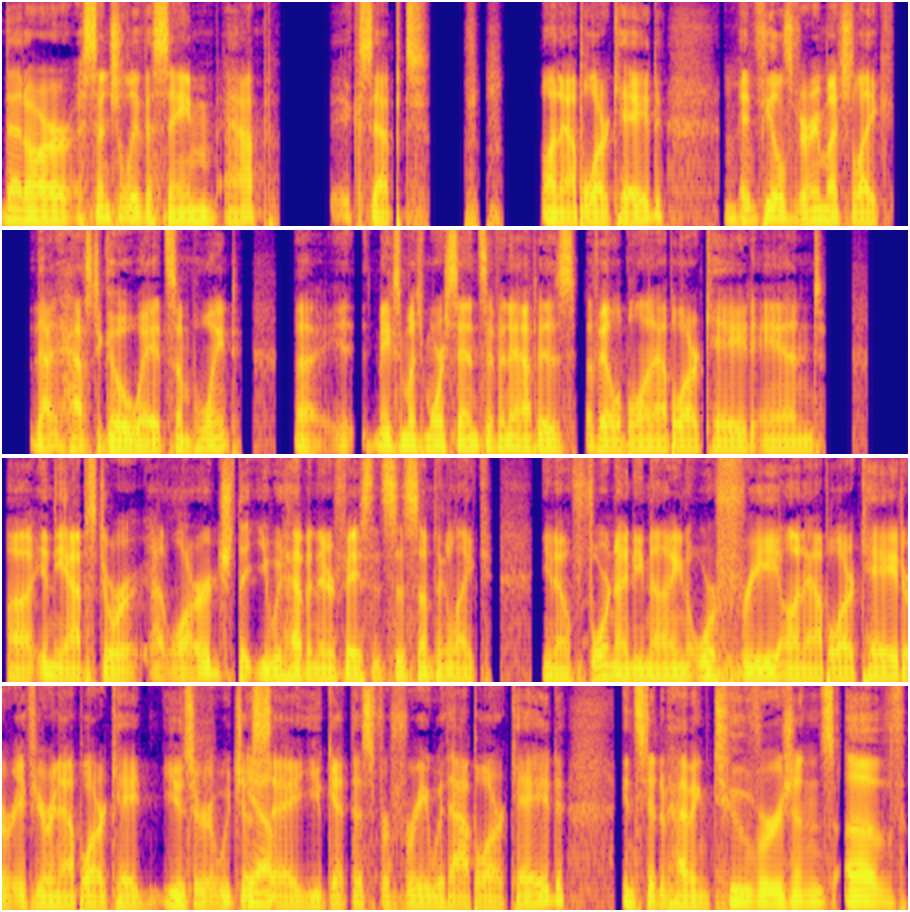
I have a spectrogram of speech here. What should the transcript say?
that are essentially the same app except on Apple Arcade. Mhm. it feels very much like that has to go away at some point. Uh, it makes much more sense if an app is available on Apple Arcade and uh, in the App Store at large that you would have an interface that says something like, you know, four ninety nine or free on Apple Arcade, or if you're an Apple Arcade user, it would just Yeah. say you get this for free with Apple Arcade instead of having two versions of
